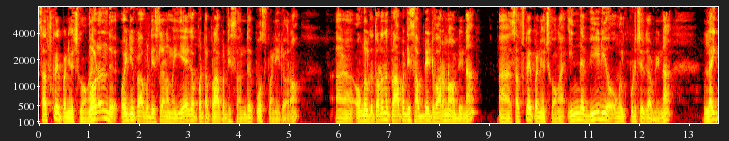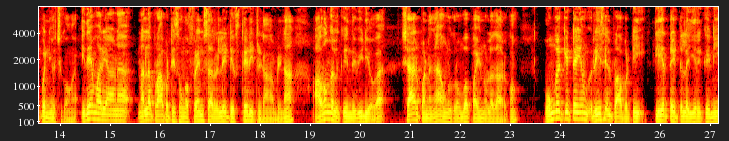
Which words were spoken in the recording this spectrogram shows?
சப்ஸ்கிரைப் பண்ணி வச்சுக்கோங்க. தொடர்ந்து ஒய்டி ப்ராப்பர்ட்டிஸில் நம்ம ஏகப்பட்ட ப்ராப்பர்ட்டிஸ் வந்து போஸ்ட் பண்ணிட்டு வரோம். உங்களுக்கு தொடர்ந்து ப்ராப்பர்ட்டிஸ் அப்டேட் வரணும் அப்படின்னா சப்ஸ்கிரைப் பண்ணி வச்சுக்கோங்க. இந்த வீடியோ உங்களுக்கு பிடிச்சிருக்கு அப்படின்னா லைக் பண்ணி வச்சுக்கோங்க. இதே மாதிரியான நல்ல ப்ராப்பர்ட்டிஸ் உங்கள் ஃப்ரெண்ட்ஸ் ஆர் ரிலேட்டிவ்ஸ் தேடிட்டுருக்காங்க அப்படின்னா அவங்களுக்கு இந்த வீடியோவை ஷேர் பண்ணுங்கள் அவங்களுக்கு ரொம்ப பயனுள்ளதாக இருக்கும். உங்ககிட்டயும் ரீசேல் ப்ராப்பர்ட்டி கிளியர் டைட்டில் இருக்குது நீ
